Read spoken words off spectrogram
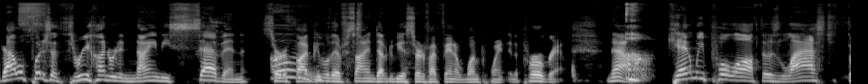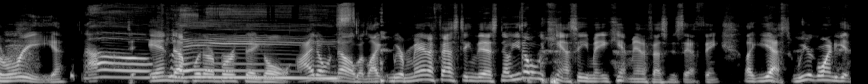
That will put us at 397 certified Oh. people that have signed up to be a certified fan at one point in the program. Now, oh, can we pull off those last three to oh, end up with our birthday goal? I don't know, but like we're manifesting this. No, you know what we can't say. You, you can't manifest and just say a thing. Like, yes, we are going to get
